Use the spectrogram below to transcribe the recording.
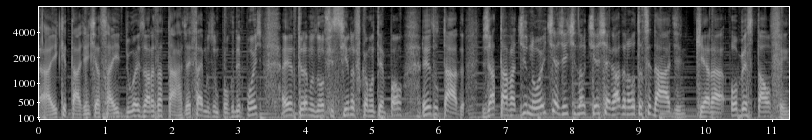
aí que tá, a gente ia sair duas horas da tarde. Aí saímos um pouco depois, aí entramos na oficina, ficamos um tempão. Resultado, já tava de noite e a gente não tinha chegado na outra cidade cidade, que era Oberstaufen.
